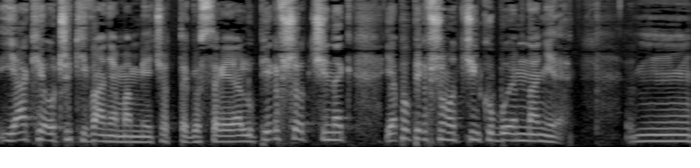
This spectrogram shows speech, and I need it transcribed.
jakie oczekiwania mam mieć od tego serialu, pierwszy odcinek, ja po pierwszym odcinku byłem na nie. Mm,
